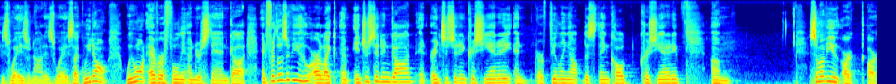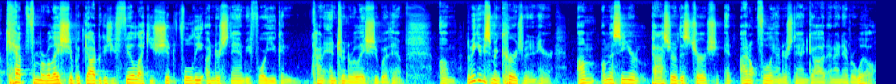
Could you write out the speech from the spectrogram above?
His ways are not his ways. Like we don't, we won't ever fully understand God. And for those of you who are like um, interested in God and are interested in Christianity and are filling out this thing called Christianity, um, some of you are, are kept from a relationship with God because you feel like you should fully understand before you can kind of enter into a relationship with Him. Um, let me give you some encouragement in here. I'm, I'm the senior pastor of this church, and I don't fully understand God, and I never will.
